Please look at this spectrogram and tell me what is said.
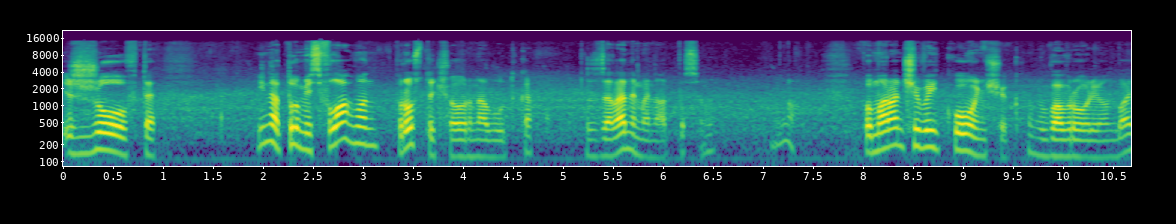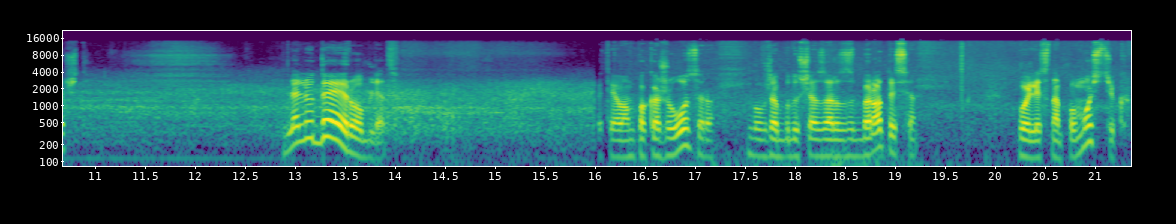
жовте. І натомість флагман просто чорна вудка з зеленими надписами. Ну, помаранчевий кончик в Аврорі, он, бачите? Для людей роблять. Я вам покажу озеро, бо вже буду зараз збиратися. Виліз на помостик.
